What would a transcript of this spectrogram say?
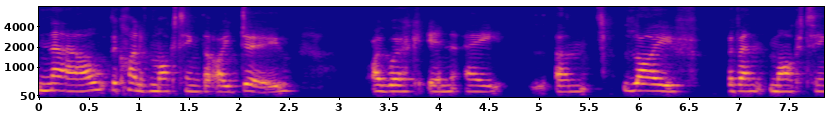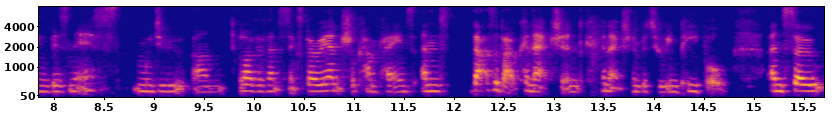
now the kind of marketing that I do, I work in a um, live event marketing business we do um, live events and experiential campaigns and that's about connection connection between people and so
